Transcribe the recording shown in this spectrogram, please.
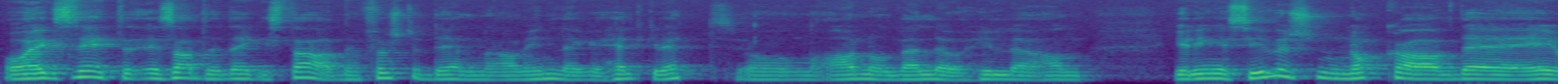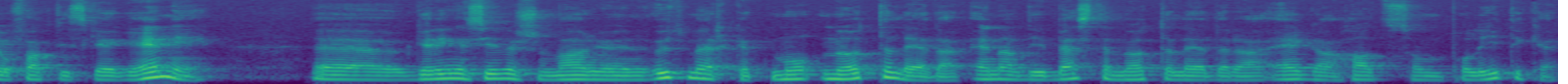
Og jeg, jeg sa til deg i stad, den første delen av innlegget helt greit. Og Arnold velger å hylle han Geir Sivertsen. Noe av det er jo faktisk jeg enig i. Uh, Geir Sivertsen var jo en utmerket møteleder. En av de beste møteledere jeg har hatt som politiker.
